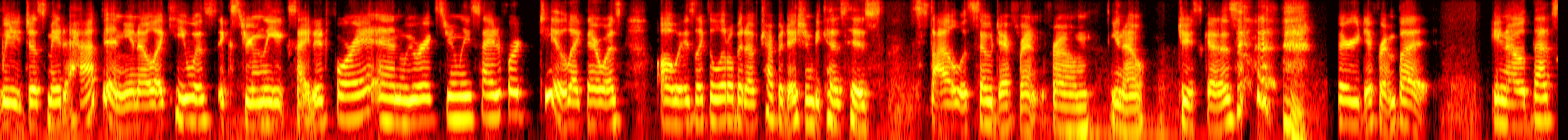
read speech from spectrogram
we just made it happen you know? Like he was extremely excited for it and we were extremely excited for it too. Like there was always like a little bit of trepidation because his style was so different from you know Jusko's very different but you know, that's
